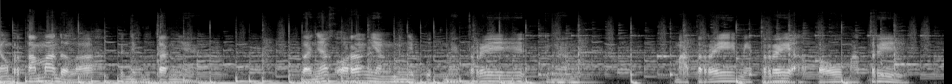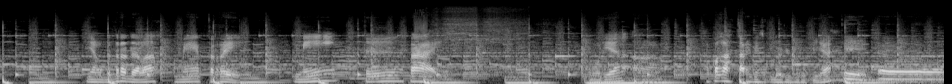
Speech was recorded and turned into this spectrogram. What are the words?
Yang pertama adalah penyebutannya. Banyak orang yang menyebut meterai dengan materai, meterai, atau matre. Yang benar adalah meterai, meterai. Kemudian, uh, apakah tarifnya sepuluh ribu rupiah? Oke, uh,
